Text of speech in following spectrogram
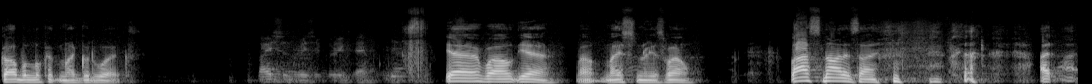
God will look at my good works. Masonry is a good example. Yeah, well, yeah, well, masonry as well. Last night, as I, I,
